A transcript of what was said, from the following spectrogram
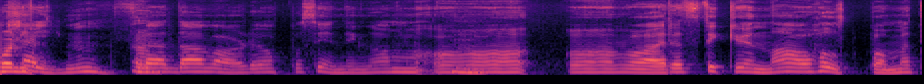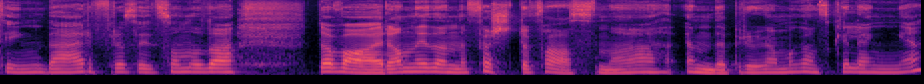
var litt- sjelden. For ja. da var du oppe på Syningom og, og var et stykke unna og holdt på med ting der. for å si det sånn. Og da, da var han i denne første fasen av ND-programmet ganske lenge.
